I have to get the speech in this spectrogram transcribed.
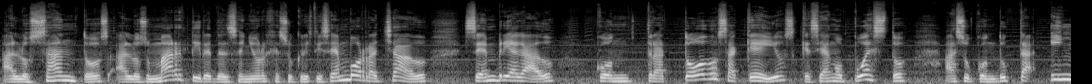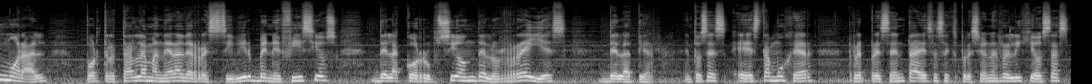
a los santos, a los mártires del Señor Jesucristo y se ha emborrachado, se ha embriagado contra todos aquellos que se han opuesto a su conducta inmoral por tratar la manera de recibir beneficios de la corrupción de los reyes de la tierra. Entonces esta mujer representa esas expresiones religiosas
